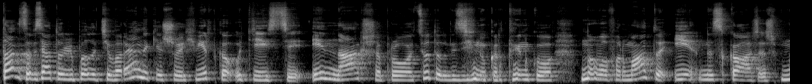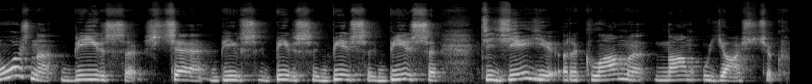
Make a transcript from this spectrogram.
Так завзято ліпили ті вареники, що їх віртка у тісті. Інакше про цю телевізійну картинку нового формату і не скажеш. Можна більше, ще більше, більше, більше, більше тієї реклами нам у ящик.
